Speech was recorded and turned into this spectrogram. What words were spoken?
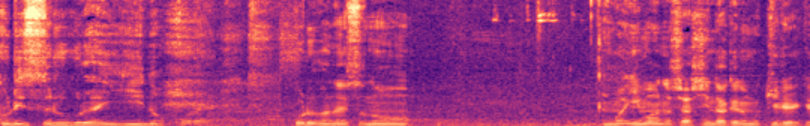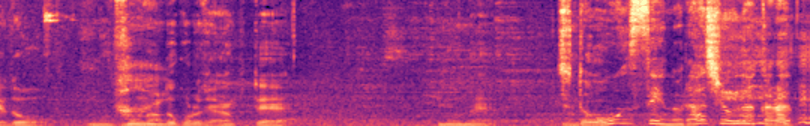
くりするぐらいいいのこれこれがねその、まあ、今の写真だけでも綺麗けどもうそんなんどころじゃなくて、もうねちょっと音声のラジオだから 伝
